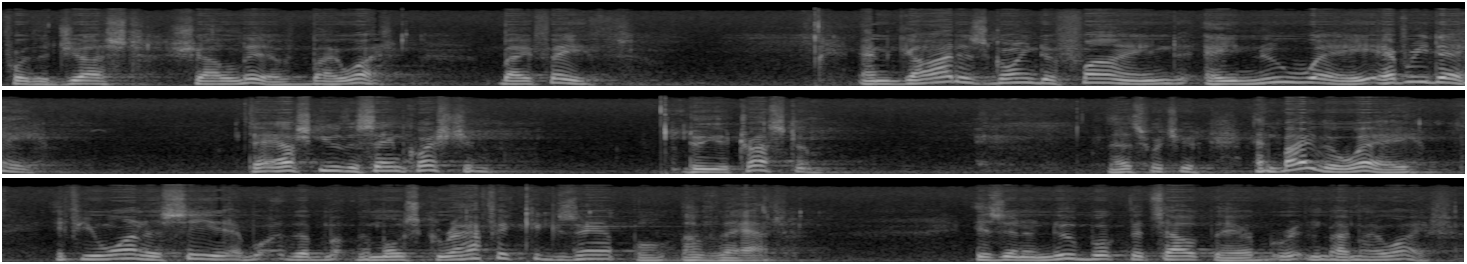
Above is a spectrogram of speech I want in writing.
for the just shall live by what? By faith. And God is going to find a new way every day to ask you the same question. Do you trust him? That's what you... And by the way, if you want to see the, the most graphic example of that is in a new book that's out there written by my wife.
